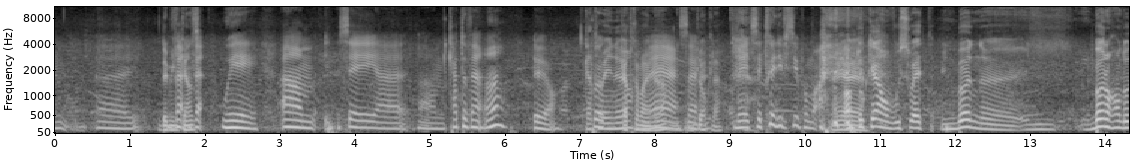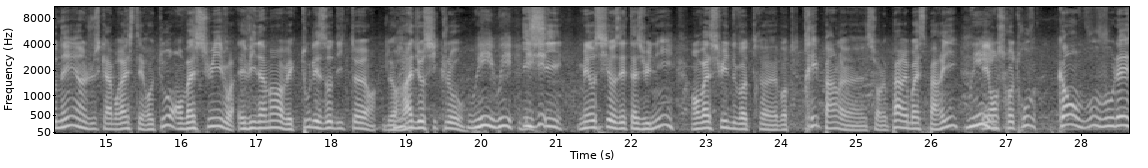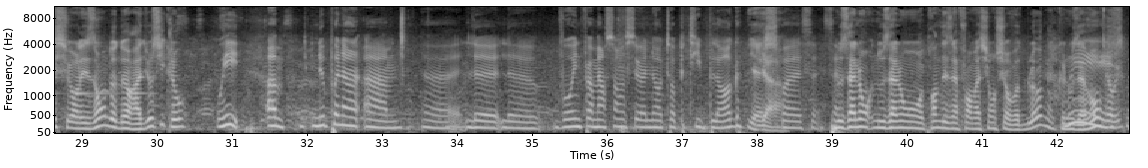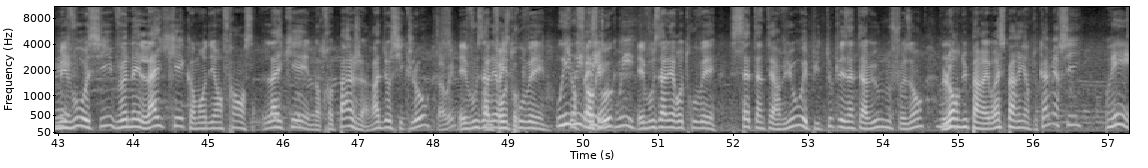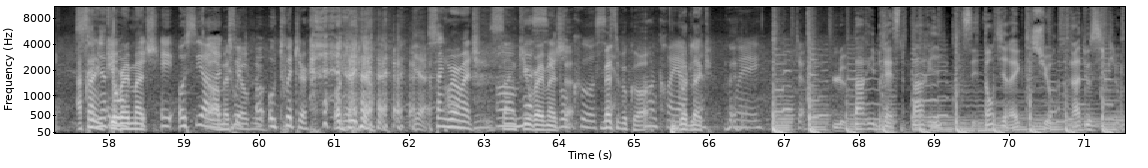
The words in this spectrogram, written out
euh, 2015. Vingt- vingt- oui, Um, c'est euh, um, 81 heures. 81 heures? 81 Ouais, heures. ça- Donc là. Mais c'est très difficile pour moi. En euh, tout cas, on vous souhaite une bonne, euh, une, une bonne randonnée hein, jusqu'à Brest et retour. On va suivre évidemment avec tous les auditeurs de Oui. Radio Cyclo Oui, oui. ici, mais aussi aux États-Unis. On va suivre votre, euh, votre trip hein, le- sur le Paris-Brest-Paris Oui. et on se retrouve quand vous voulez sur les ondes de Radio Cyclo. Oui, um, nous prenons um, euh, le, le- vos informations sur notre petit blog. Yes. Nous allons, nous allons prendre des informations sur votre blog que nous Oui, avons. oui. Mais vous aussi, venez liker, comme on dit en France, liker notre page Radio Cyclo Ah oui et vous allez Facebook. retrouver Oui, sur oui, Facebook oui, oui. et vous allez retrouver cette interview et puis toutes les interviews que nous faisons Oui. lors du Paris-Brest-Paris. En tout cas, merci. Oui. À très Thank bientôt. you very Et- much. Et, et aussi à Ah, la merci Twi- à vous. au, au Twitter. Yeah. Thank you very much. Thank you very merci much. beaucoup. c'est Merci beaucoup. Incroyable. Good luck. Oui. Le Paris-Brest-Paris, c'est en direct sur Radio Cyclo.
